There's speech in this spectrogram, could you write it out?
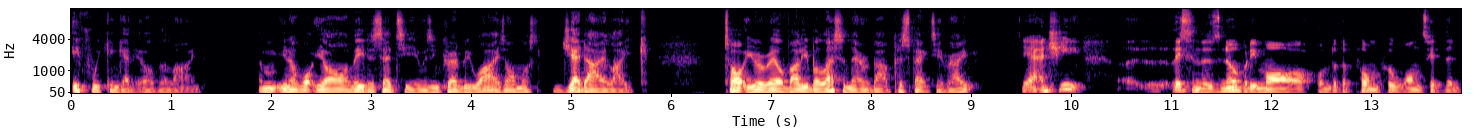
if we can get it over the line. And you know what your leader said to you was incredibly wise, almost Jedi like. Taught you a real valuable lesson there about perspective, right? Yeah, and she, uh, listen, there's nobody more under the pump who wanted the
